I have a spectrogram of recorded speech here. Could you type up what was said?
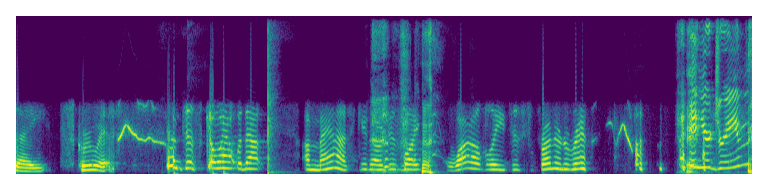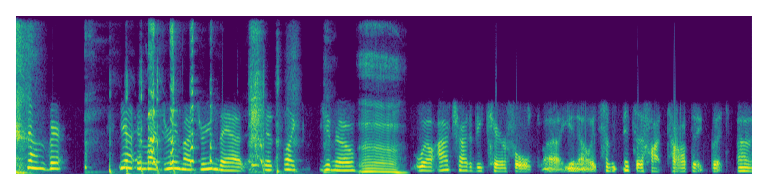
say screw it, just go out without a mask, you know, just like wildly just running around. In your dreams? Sounds very yeah, in my dream, I dream that it's like you know. Uh, Well, I try to be careful. Uh, you know, it's a it's a hot topic, but uh,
